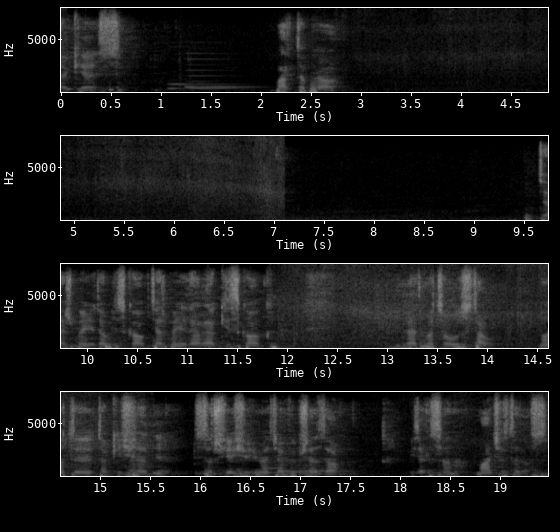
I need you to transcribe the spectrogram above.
Tak jest. Barto Pro. Też będzie dobry skok, też będzie daleki skok. Ledwo co ustał. Noty takie średnie. 137 metrów wyprzedza Petersona. Macie teraz.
